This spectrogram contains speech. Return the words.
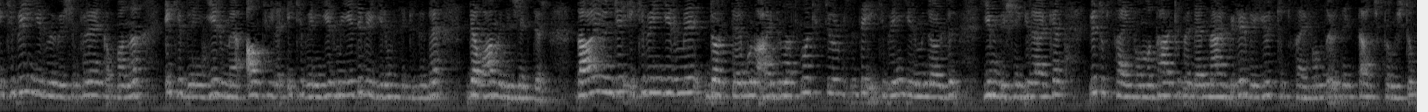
2025'in fren kapanı 2026 ile 2027 ve 28'i de devam edecektir. Daha önce 2024'te bunu aydınlatmak istiyorum sizde 2024'ün 25'e girerken YouTube sayfamı takip edenler bilir ve YouTube sayfamda özellikle açıklamıştım.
